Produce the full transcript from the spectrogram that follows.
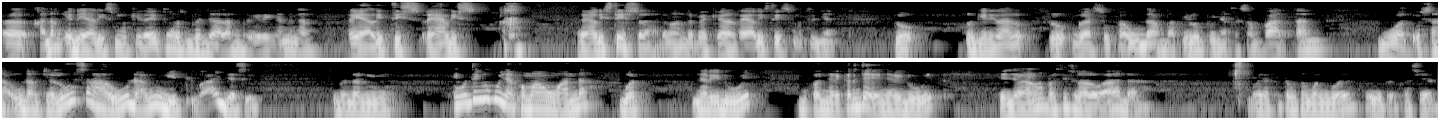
eh, kadang idealisme kita itu harus berjalan beriringan dengan realistis realis realistis lah dengan pikiran realistis. Maksudnya lu lu gini lah lu lu gak suka udang tapi lu punya kesempatan buat usaha udang. Ya lu usaha udang gitu aja sih sebenarnya yang penting lu punya kemauan dah buat nyari duit. Bukan nyari kerja ya nyari duit. Ya jangan pasti selalu ada. Banyak teman-teman gue begitu kasihan.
